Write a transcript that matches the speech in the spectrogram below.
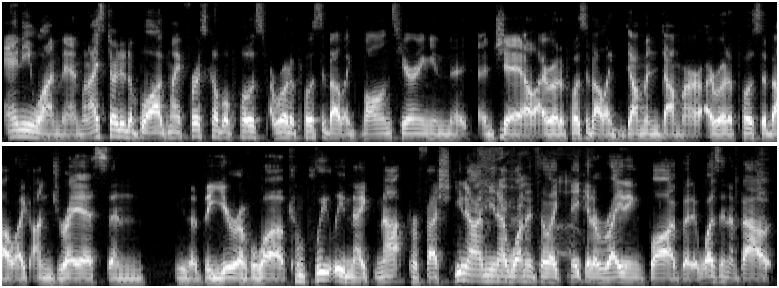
anyone, man. When I started a blog, my first couple posts, I wrote a post about like volunteering in the, a jail. I wrote a post about like Dumb and Dumber. I wrote a post about like Andreas and you know the year of love. Completely like not professional. You know, I mean, I wanted to like make it a writing blog, but it wasn't about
